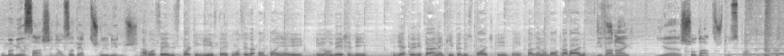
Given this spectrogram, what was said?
uma mensagem aos adeptos leoninos. A vocês esportinguistas aí que vocês acompanham aí e não deixa de, de acreditar na equipe do esporte que vem fazendo um bom trabalho. Divanei e as saudades do Sporting.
